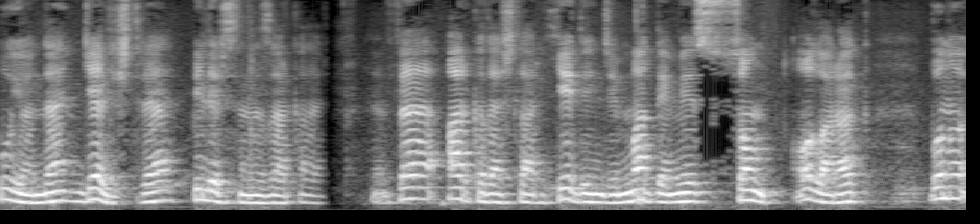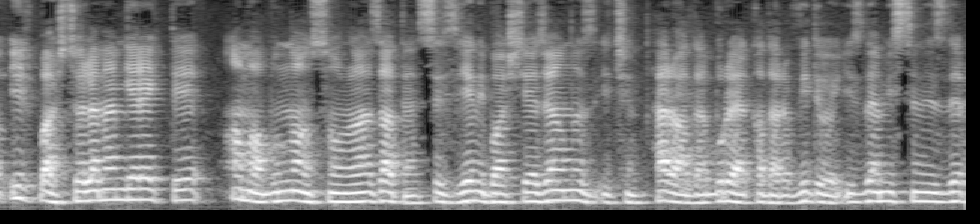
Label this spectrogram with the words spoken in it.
bu yönden geliştirebilirsiniz arkadaşlar. Ve arkadaşlar 7. maddemiz son olarak bunu ilk baş söylemem gerekti ama bundan sonra zaten siz yeni başlayacağınız için herhalde buraya kadar videoyu izlemişsinizdir.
